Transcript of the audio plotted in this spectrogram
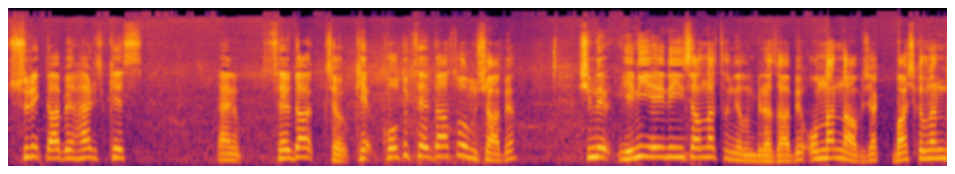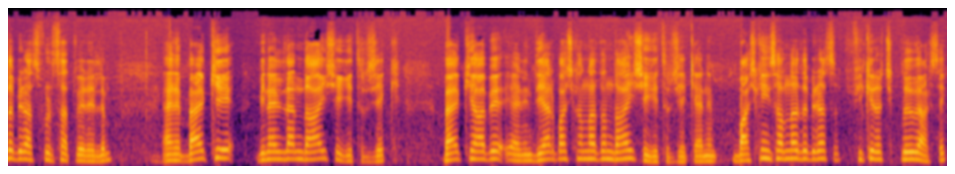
sürekli abi herkes yani sevda şey, ke- koltuk sevdası olmuş abi. Şimdi yeni yeni insanlar tanıyalım biraz abi. Onlar ne yapacak? Başkalarına da biraz fırsat verelim. Yani belki Binali'den daha iyi şey getirecek. Belki abi yani diğer başkanlardan daha iyi şey getirecek. Yani başka insanlara da biraz fikir açıklığı versek,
